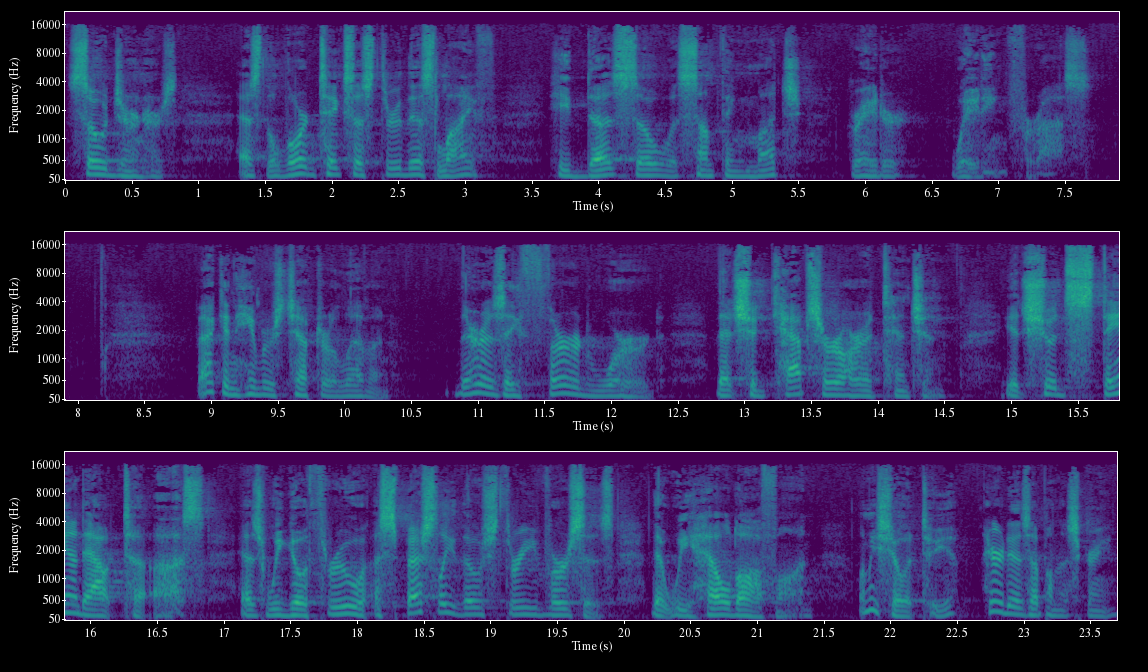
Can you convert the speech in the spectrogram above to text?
sojourners. As the Lord takes us through this life, He does so with something much greater waiting for us. Back in Hebrews chapter 11, there is a third word that should capture our attention. It should stand out to us as we go through, especially those three verses that we held off on. Let me show it to you. Here it is up on the screen.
